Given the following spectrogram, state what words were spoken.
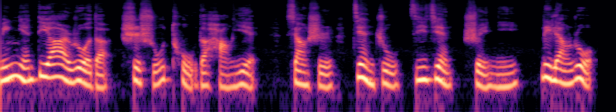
明年第二弱的是属土的行业，像是建筑、基建、水泥，力量弱。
